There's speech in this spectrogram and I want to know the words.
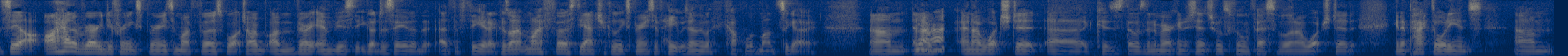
See, I, had a very different experience in my first watch. I, I'm very envious that you got to see it at the, at the theater because my first theatrical experience of Heat was only like a couple of months ago. Um, and Yeah, I right. and I watched it because there was an American Essentials Film Festival, and I watched it in a packed audience um,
